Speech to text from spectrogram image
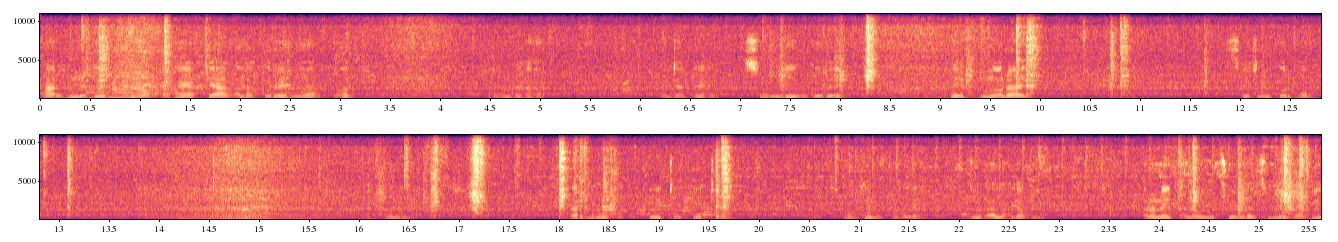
তারগুলোকে পুরো একে একে আলাদা করে নেওয়ার পর আমরা এটাকে সোল্ডিং করে ফের পুনরায় সেটিং করব। এখন তারগুলোকে কেটে কেটে নতুন করে জোড়া লাগাবো। কারণ এখানে উঁচু হয়েছিল, বডি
